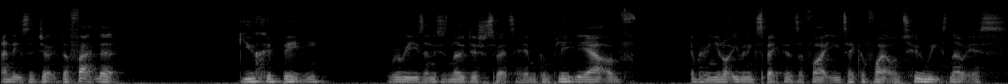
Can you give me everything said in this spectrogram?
and it's a joke. The fact that you could be Ruiz, and this is no disrespect to him, completely out of everything. You're not even expecting to fight. You take a fight on two weeks' notice.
